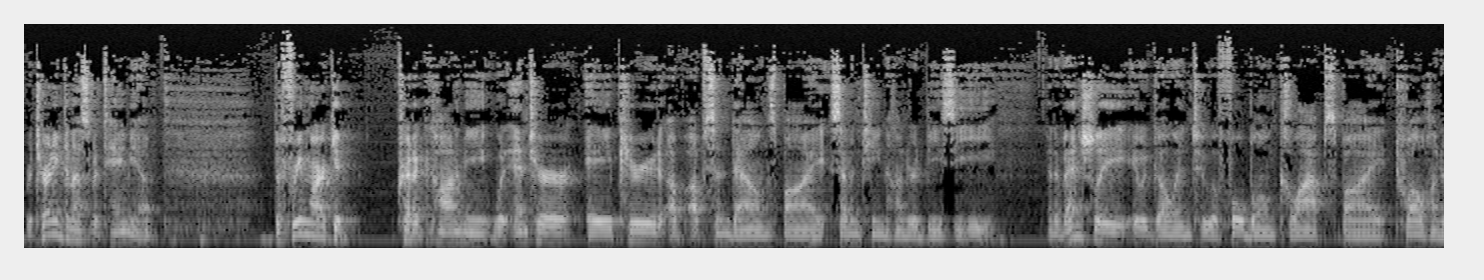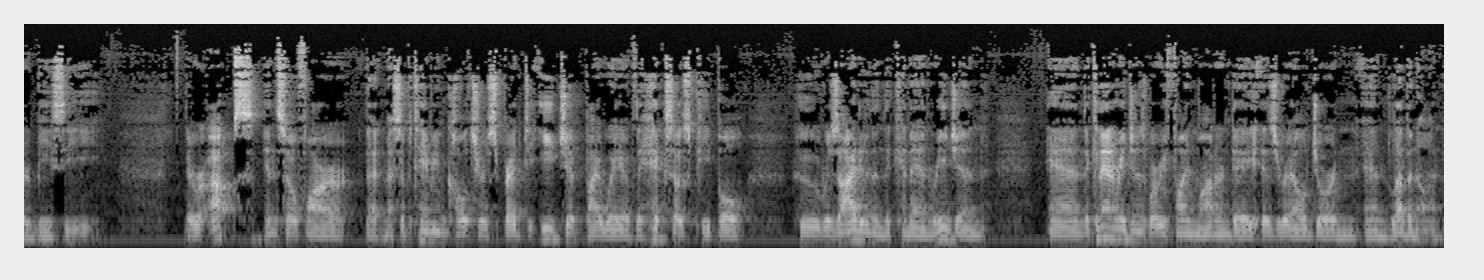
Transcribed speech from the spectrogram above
Returning to Mesopotamia, the free market credit economy would enter a period of ups and downs by 1700 BCE. And eventually it would go into a full blown collapse by 1200 BCE. There were ups insofar that Mesopotamian culture spread to Egypt by way of the Hyksos people who resided in the Canaan region. And the Canaan region is where we find modern day Israel, Jordan, and Lebanon.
